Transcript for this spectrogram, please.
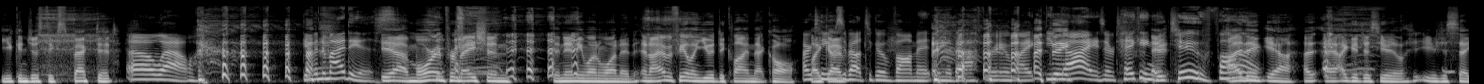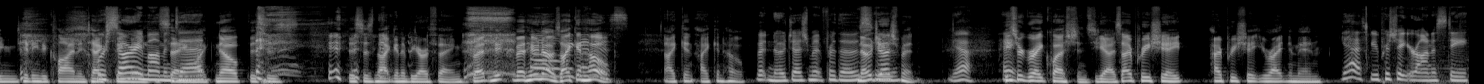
you can just expect it Oh, wow. Giving him ideas. yeah more information than anyone wanted and i have a feeling you would decline that call Our Like, team's I've- about to go vomit in the bathroom. Like, you think- guys are taking it too far. I think yeah, I, I could just hear you're just saying hitting decline and texting We're sorry, me Mom and saying Dad. like, nope, this is this is not going to be our thing. But who, but who Oh, knows? I can hope. I can I can hope. But no judgment for those. No who- judgment. Yeah. These are great questions, you guys. I appreciate I appreciate you writing them in. Yes, we appreciate your honesty.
